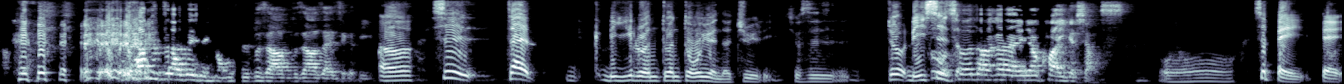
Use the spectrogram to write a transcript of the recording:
他们知道这间公司，不知道不知道在这个地方。呃，是在离伦敦多远的距离？就是就离市车大概要快一个小时。哦，是北北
